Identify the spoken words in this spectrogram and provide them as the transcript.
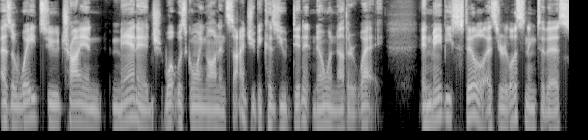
as a way to try and manage what was going on inside you because you didn't know another way. And maybe still, as you're listening to this,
